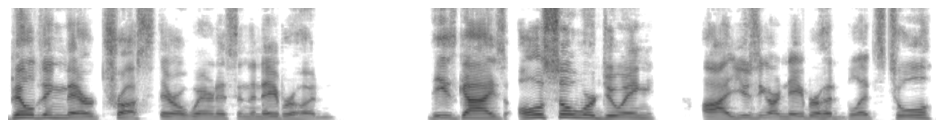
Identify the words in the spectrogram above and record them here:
building their trust, their awareness in the neighborhood. These guys also were doing uh, using our neighborhood blitz tool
